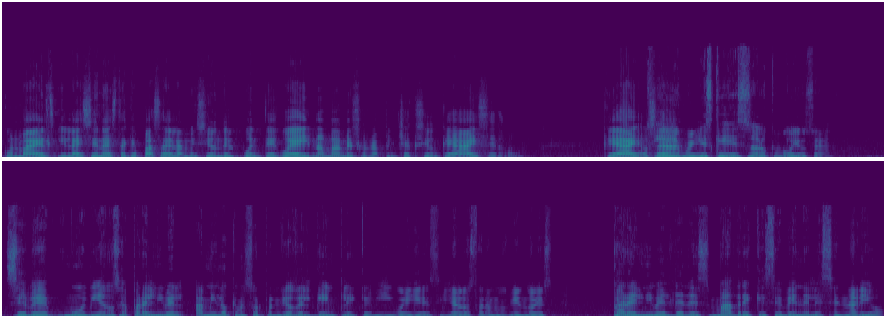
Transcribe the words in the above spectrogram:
con Miles y la escena esta que pasa de la misión del puente, güey, no mames con la pinche acción que hay, cerdo. Que hay, o sea... Sí, güey, es que eso es a lo que voy, o sea, se ve muy bien, o sea, para el nivel, a mí lo que me sorprendió del gameplay que vi, güey, es, y ya lo estaremos viendo, es, para el nivel de desmadre que se ve en el escenario,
